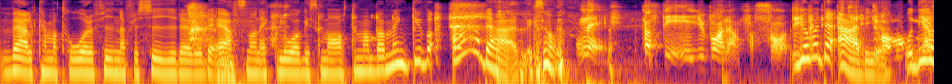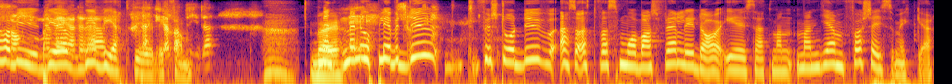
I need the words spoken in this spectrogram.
välkammat hår och fina frisyrer och det äts någon ekologisk mat och man bara men gud vad är det här liksom? Nej, fast det är ju bara en fasad. Ja, men det är det ju. Och det har vi det- det där vet vi ju, liksom. Men, men upplever du, förstår du, alltså att vara småbarnsförälder idag är det så att man, man jämför sig så mycket?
